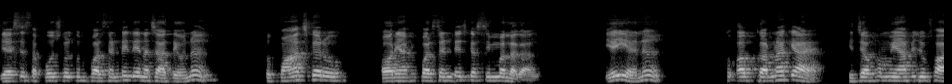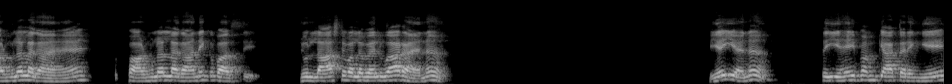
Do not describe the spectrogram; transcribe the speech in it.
जैसे सपोज़ करो तुम परसेंटेज देना चाहते हो ना तो पाँच करो और यहाँ पे परसेंटेज का सिंबल लगा लो। यही है ना? तो अब करना क्या है कि जब हम यहाँ पे जो फार्मूला लगाए हैं तो फार्मूला लगाने के बाद से जो लास्ट वाला वैल्यू आ रहा है ना, यही है ना? तो यहीं पर हम क्या करेंगे?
